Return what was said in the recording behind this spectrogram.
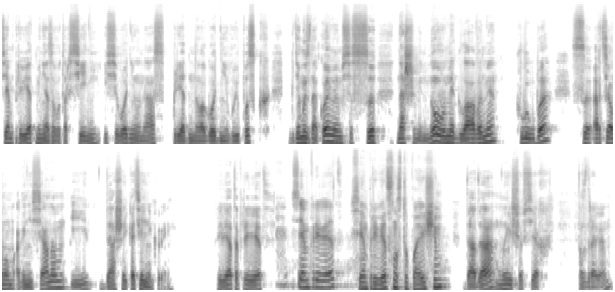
Всем привет, меня зовут Арсений, и сегодня у нас предновогодний выпуск, где мы знакомимся с нашими новыми главами клуба, с Артемом Аганесяном и Дашей Котельниковой. Ребята, привет. Всем привет. Всем привет, с наступающим. Да-да, мы еще всех поздравим.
